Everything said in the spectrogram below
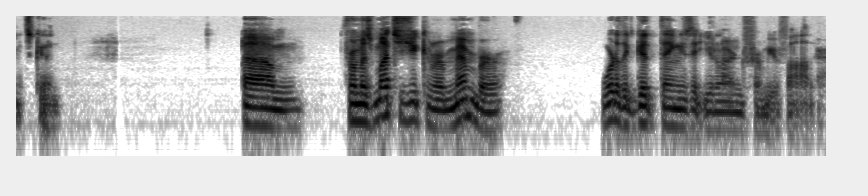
That's good. Um, from as much as you can remember, what are the good things that you learned from your father?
